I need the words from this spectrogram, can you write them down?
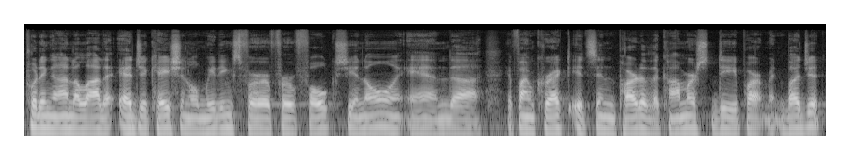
putting on a lot of educational meetings for, for folks, you know, and uh, if I'm correct, it's in part of the Commerce Department budget,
